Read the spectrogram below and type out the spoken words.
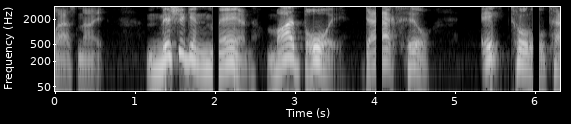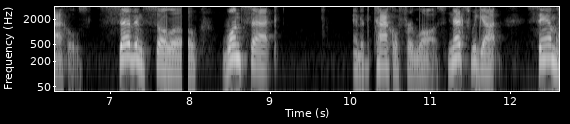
last night. Michigan man, my boy, Dax Hill, eight total tackles, seven solo, one sack, and a tackle for loss. Next, we got Sam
